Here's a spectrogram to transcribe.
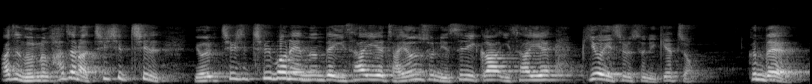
아주 넉넉하잖아. 77, 77번 했는데 이 사이에 자연수는 있으니까 이 사이에 비어 있을 수는 있겠죠. 근데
